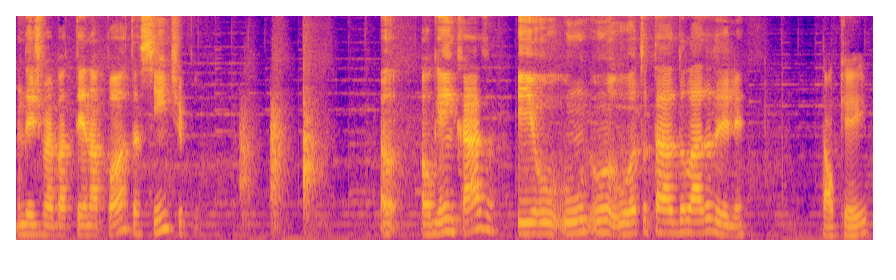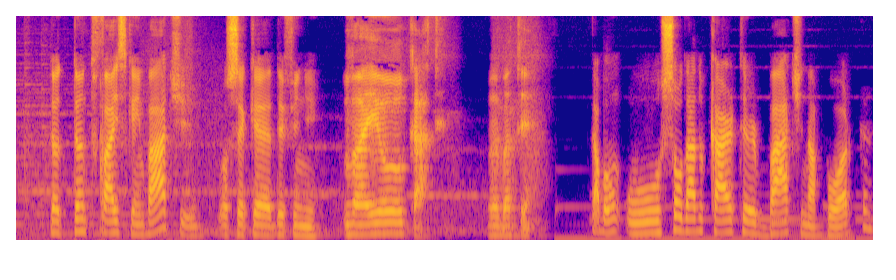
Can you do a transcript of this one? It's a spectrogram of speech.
Um deles vai bater na porta assim, tipo. Al- Alguém em casa? E o, um- o, o outro tá do lado dele. Tá ok. Tanto faz quem bate? Você quer definir? Vai o Carter. Vai bater. Tá bom. O soldado Carter bate na porta.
